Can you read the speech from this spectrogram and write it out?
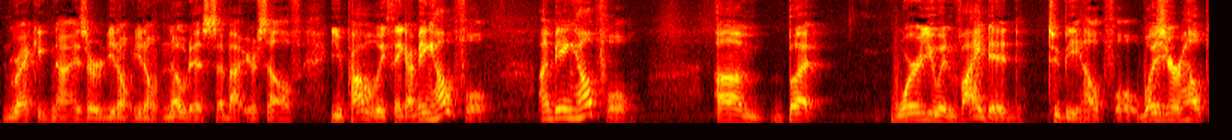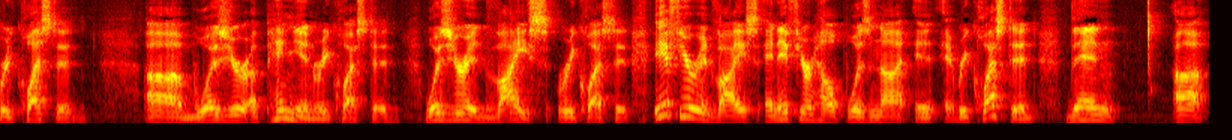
recognize or you don't you don't notice about yourself. You probably think i'm being helpful. I'm being helpful. Um, but were you invited to be helpful? Was your help requested um, was your opinion requested was your advice requested? If your advice and if your help was not eh, eh, requested, then uh,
